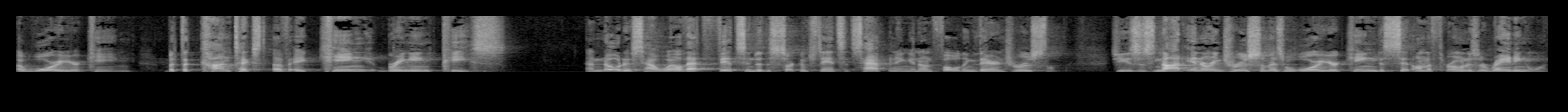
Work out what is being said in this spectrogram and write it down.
a warrior king, but the context of a king bringing peace. Now, notice how well that fits into the circumstance that's happening and unfolding there in Jerusalem. Jesus not entering Jerusalem as a warrior king to sit on a throne as a reigning one.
